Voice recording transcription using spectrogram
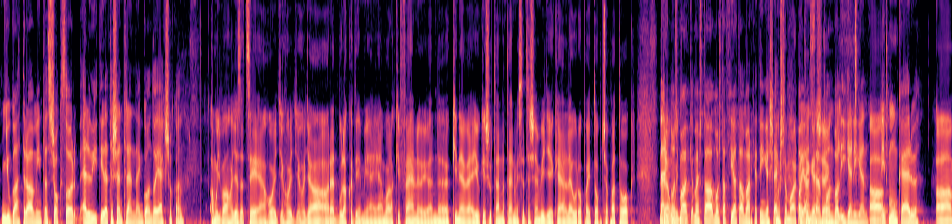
nyugatra, mint az sokszor előítéletesen trendnek gondolják sokan? Amúgy van, hogy ez a cél, hogy, hogy, hogy a Red Bull Akadémiáján valaki felnőjön, kineveljük, és utána természetesen vigyék el európai top csapatok. Mert amúgy... most, marke, most, a, most a fiatal marketingesek. Most a marketingesek. Olyan szempontból, igen, igen. A... Mint munkaerő. A,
